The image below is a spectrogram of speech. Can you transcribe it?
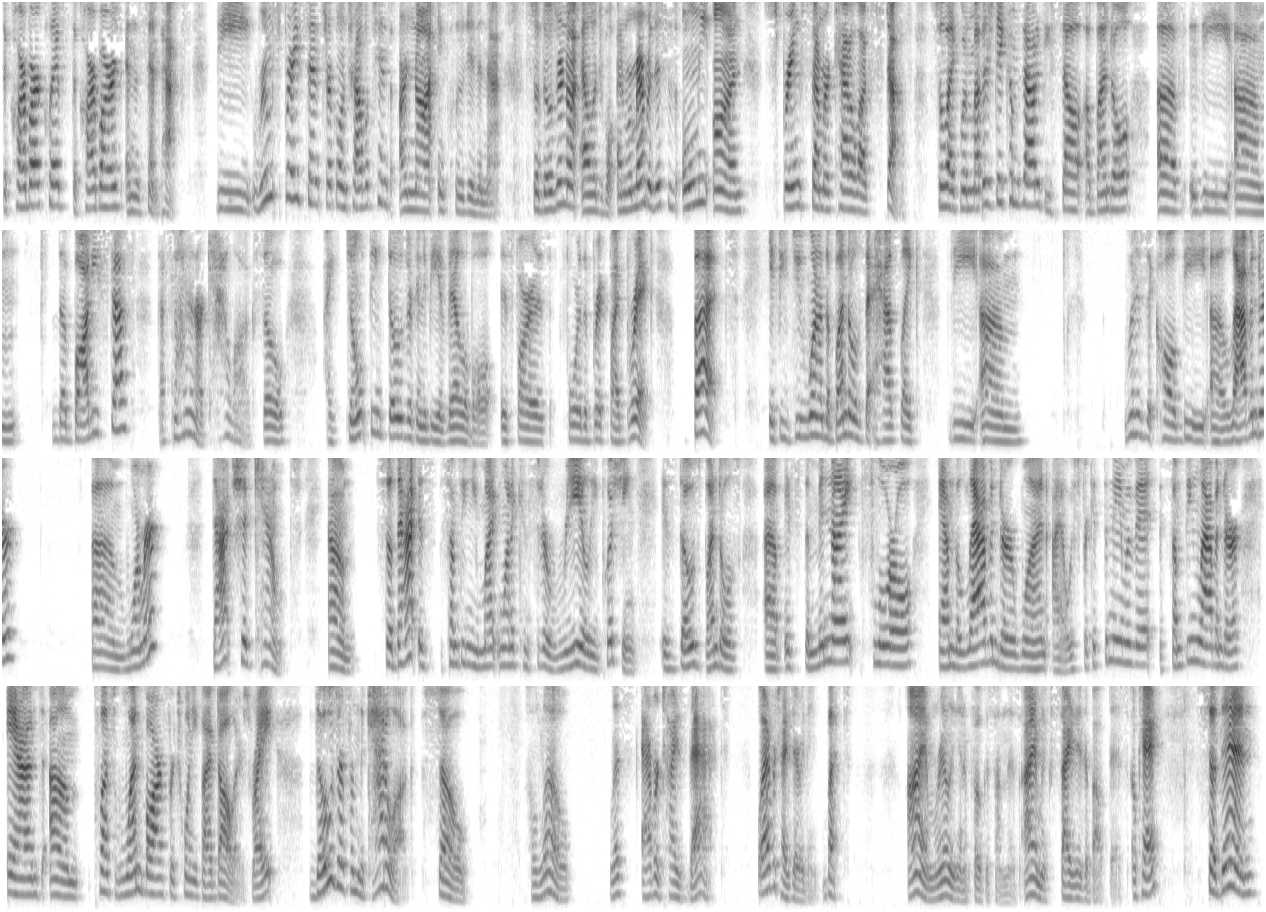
the car bar clips, the car bars, and the scent packs. The room spray, scent circle, and travel tins are not included in that. So those are not eligible. And remember, this is only on spring, summer catalog stuff. So like when Mother's Day comes out, if you sell a bundle of the, um, the body stuff, That's not in our catalog. So I don't think those are going to be available as far as for the brick by brick. But if you do one of the bundles that has like the, um, what is it called? The uh, lavender um, warmer, that should count. Um, so that is something you might want to consider really pushing is those bundles. Uh, it's the Midnight Floral and the lavender one. I always forget the name of it. It's something lavender and um, plus one bar for $25, right? Those are from the catalog. So, hello, let's advertise that. We'll advertise everything, but I am really going to focus on this. I am excited about this, okay? So then,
